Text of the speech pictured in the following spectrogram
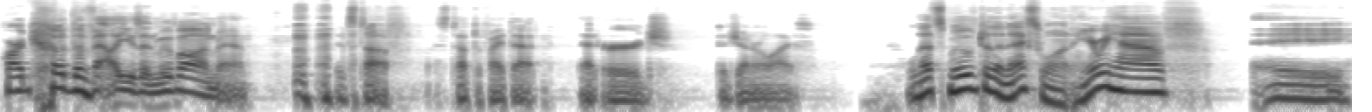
hard code the values and move on, man. it's tough. It's tough to fight that that urge to generalize. Let's move to the next one. Here we have a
